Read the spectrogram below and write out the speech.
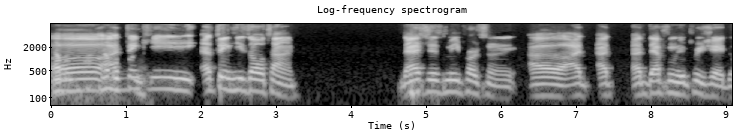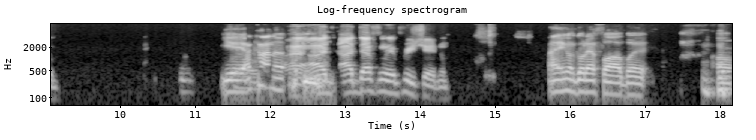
Number- Uh, I number think he, I think he's all time. That's just me personally. Uh, I, I, I definitely appreciate him. Yeah, I kind of. I, I, I definitely appreciate him. I ain't gonna go that far, but um,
